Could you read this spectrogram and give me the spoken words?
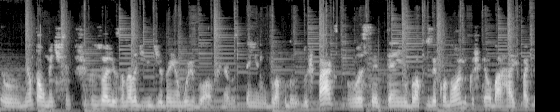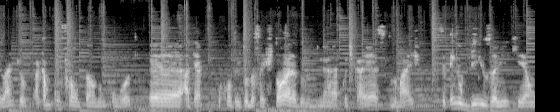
eu mentalmente sempre fico visualizando ela dividida em alguns blocos, né? Você tem o bloco do, dos packs, você tem o bloco dos econômicos, que é o barragem pipeline, que eu acabo confrontando um com o outro, é, até por conta de toda essa história, do, minha época de KS e tudo mais. Você tem o BIOS ali, que é um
